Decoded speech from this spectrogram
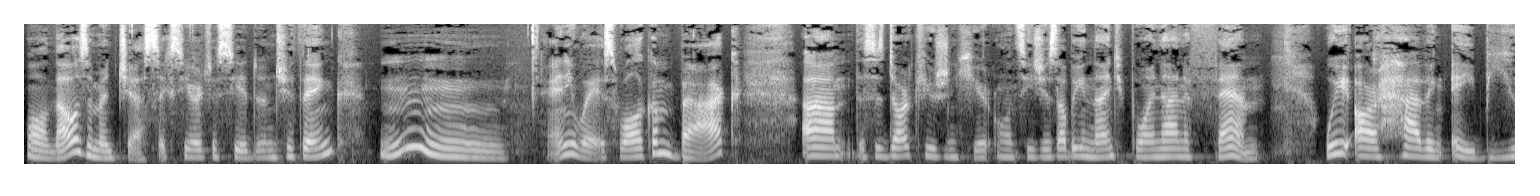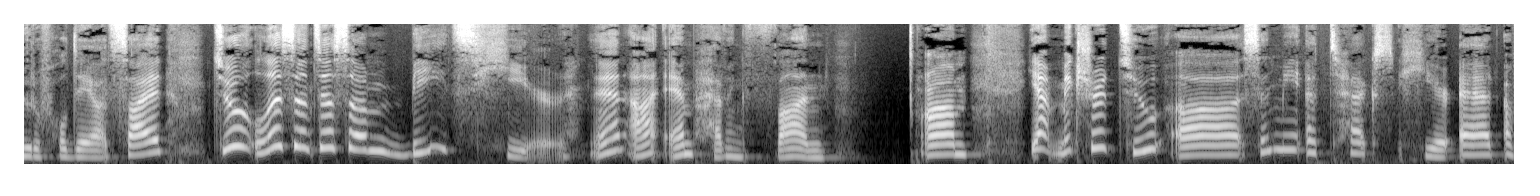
Well, that was a majestic here to see, didn't you think? Mm. Anyways, welcome back. Um, this is Dark Fusion here on CJSW 90.9 FM. We are having a beautiful day outside to listen to some beats here, and I am having fun. Um, yeah, make sure to uh, send me a text here at uh,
